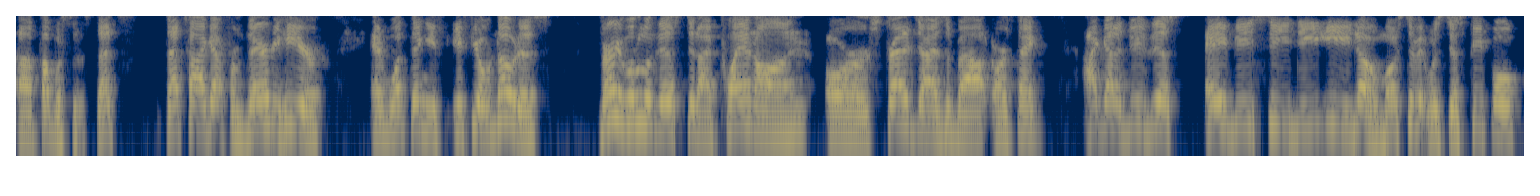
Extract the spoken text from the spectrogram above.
uh, publicist. That's that's how I got from there to here. And one thing, if if you'll notice, very little of this did I plan on or strategize about or think I got to do this A B C D E. No, most of it was just people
